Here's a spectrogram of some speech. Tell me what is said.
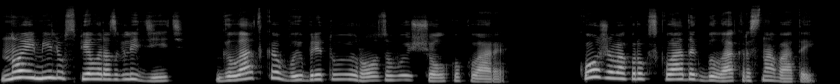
но Эмиль успел разглядеть гладко выбритую розовую щелку Клары. Кожа вокруг складок была красноватой.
